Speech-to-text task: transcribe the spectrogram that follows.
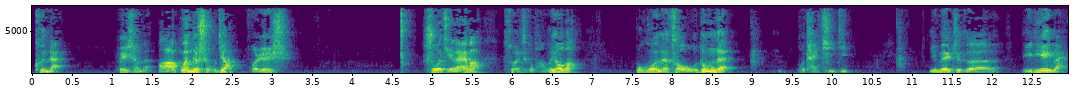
困难。为什么？把关的守将不认识。说起来吧，算是个朋友吧。不过呢，走动的不太亲近，因为这个离得也远，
